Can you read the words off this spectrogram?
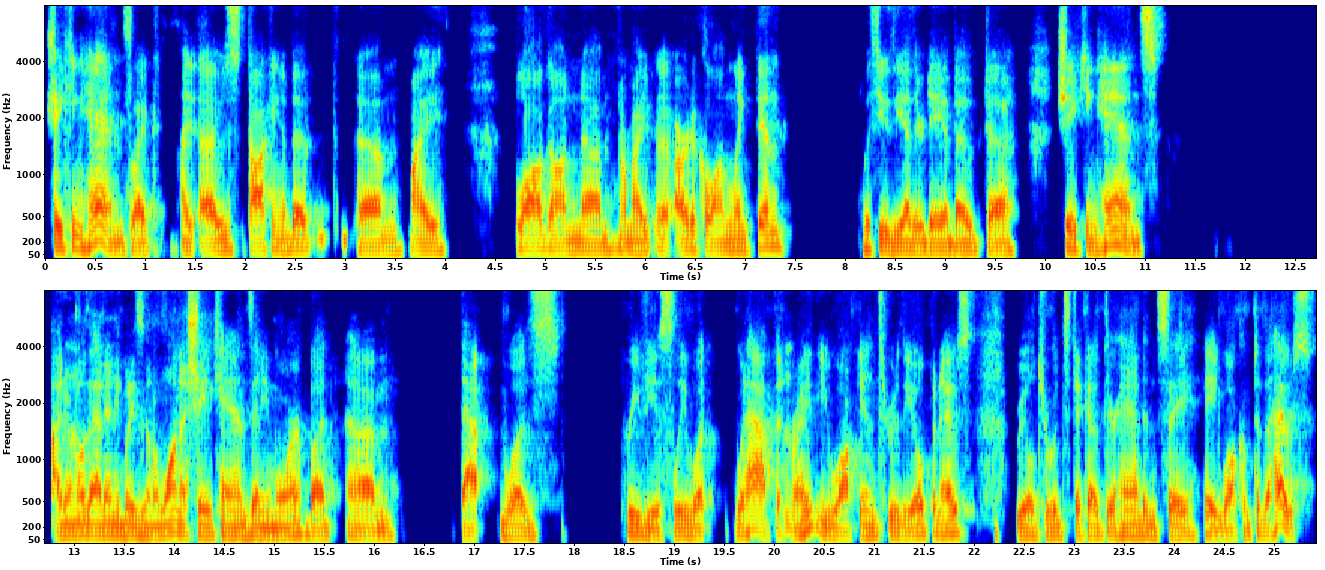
shaking hands. Like I, I was talking about um, my blog on um, or my uh, article on LinkedIn with you the other day about uh, shaking hands. I don't know that anybody's going to want to shake hands anymore, but um, that was previously what would happen, right? You walk in through the open house, realtor would stick out their hand and say, "Hey, welcome to the house."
